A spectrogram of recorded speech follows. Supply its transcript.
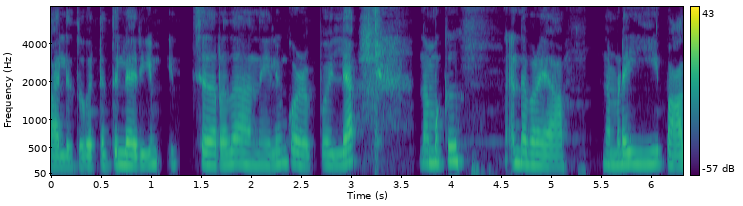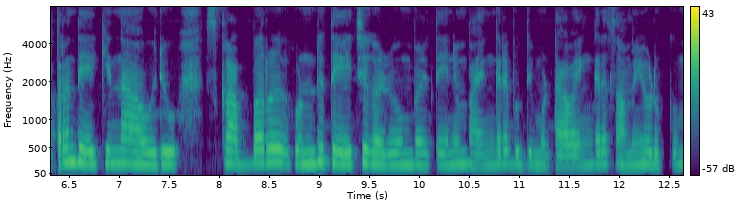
വലുത് പറ്റത്തില്ലായിരിക്കും ചെറുതാണെങ്കിലും കുഴപ്പമില്ല. നമുക്ക് എന്താ പറയുക നമ്മുടെ ഈ പാത്രം തേക്കുന്ന ആ ഒരു സ്ക്രബ്ബർ കൊണ്ട് തേച്ച് കഴുകുമ്പോഴത്തേനും ഭയങ്കര ബുദ്ധിമുട്ടാണ് ഭയങ്കര സമയമെടുക്കും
